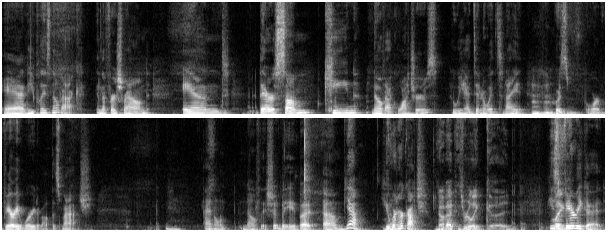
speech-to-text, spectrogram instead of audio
And he plays Novak in the first round. And there are some keen Novak watchers who we had dinner with tonight Mm-hmm. who, is, who are very worried about this match. I don't know if they should be, but um, yeah, Hubert Hurkacz. Novak is really good. He's Like- very good.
